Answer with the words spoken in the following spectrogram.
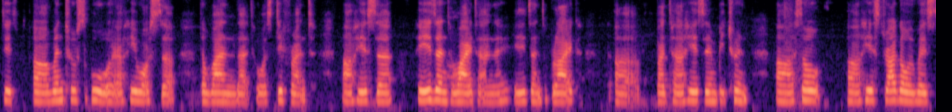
did uh, went to school, uh, he was the one that was different. he's he isn't white and he isn't black but he's in between. So he struggled with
